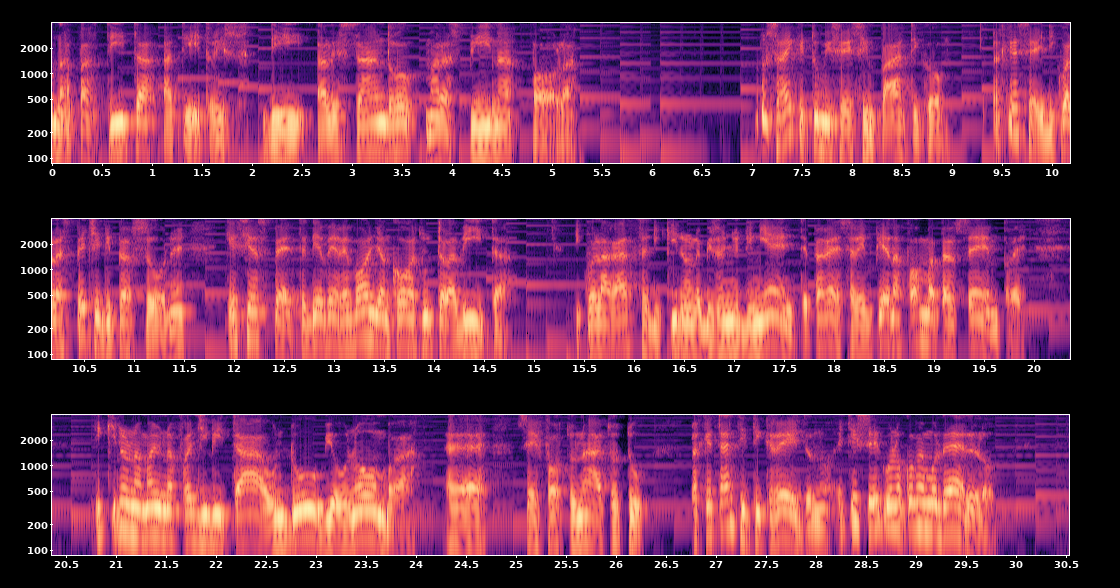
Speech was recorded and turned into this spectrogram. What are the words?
Una partita a Tetris di Alessandro Malaspina Pola. Lo sai che tu mi sei simpatico, perché sei di quella specie di persone che si aspetta di avere voglia ancora tutta la vita, di quella razza di chi non ha bisogno di niente per essere in piena forma per sempre, di chi non ha mai una fragilità, un dubbio, un'ombra. Eh, sei fortunato tu perché tanti ti credono e ti seguono come modello.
